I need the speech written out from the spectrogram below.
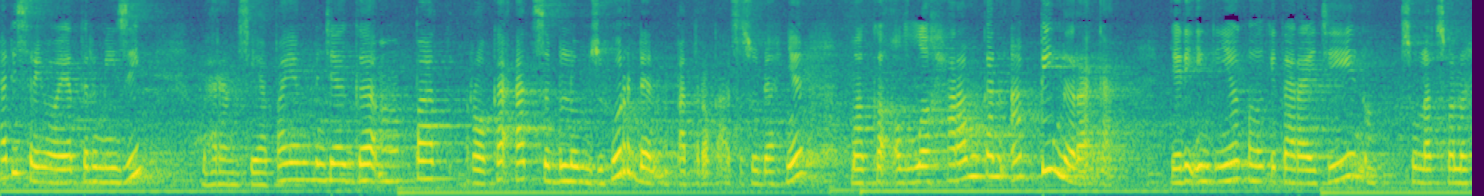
hadis riwayat Tirmizi, barang siapa yang menjaga empat rokaat sebelum zuhur dan empat rokaat sesudahnya, maka Allah haramkan api neraka. Jadi intinya kalau kita rajin sulat sunnah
